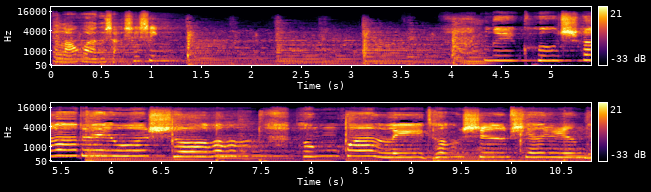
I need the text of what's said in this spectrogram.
谢老虎的小星星。你哭着对我说，童话里都是骗人的，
